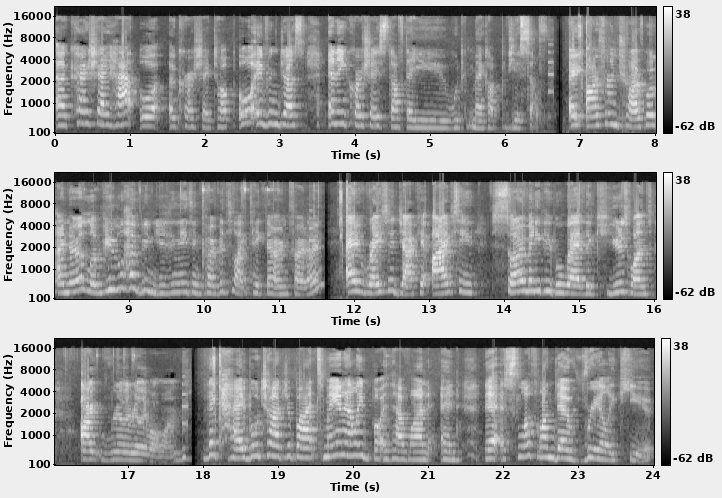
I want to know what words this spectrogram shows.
a crochet hat or a crochet top or even just any crochet stuff that you would make up yourself. A iPhone tripod. I know a lot of people have been using these in COVID to like take their own photos. A racer jacket. I've seen so many people wear the cutest ones. I really, really want one. The cable charger bites. Me and Ellie both have one and they're a sloth one. They're really cute.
